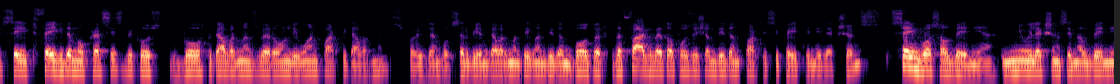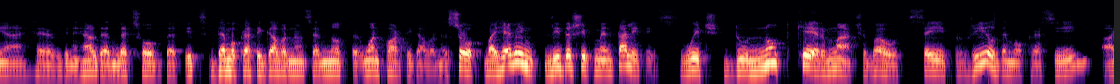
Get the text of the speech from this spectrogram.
say it, fake democracies because both governments were only one party governments. For example, Serbian government even didn't bother the fact that opposition didn't participate in elections. Same was Albania. New elections in Albania have been held and let's hope that it's democratic governance and not uh, one party governance. So by having leadership mentalities which do not care much about, say, real democracy, I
